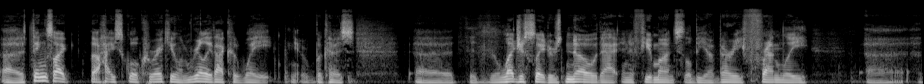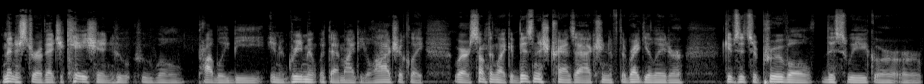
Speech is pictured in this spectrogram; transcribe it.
Uh, things like the high school curriculum, really, that could wait you know, because uh, the, the legislators know that in a few months there'll be a very friendly uh, minister of education who, who will probably be in agreement with them ideologically. Whereas something like a business transaction, if the regulator gives its approval this week or, or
